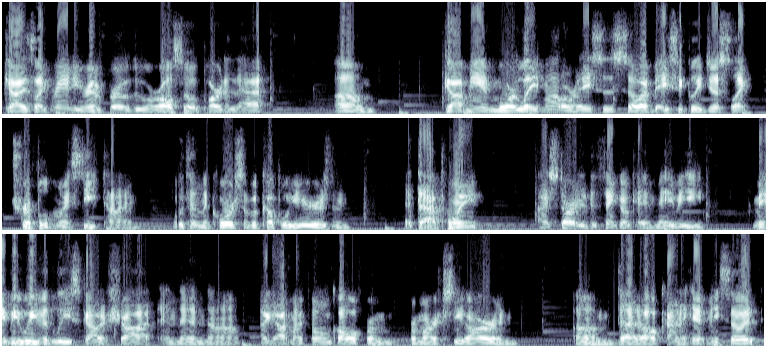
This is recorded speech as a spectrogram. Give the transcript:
guys like Randy Renfrow, who were also a part of that, um, got me in more late model races. So I basically just like tripled my seat time within the course of a couple years. And at that point, I started to think, okay, maybe maybe we've at least got a shot. And then uh, I got my phone call from from RCR, and um, that all kind of hit me. So it,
